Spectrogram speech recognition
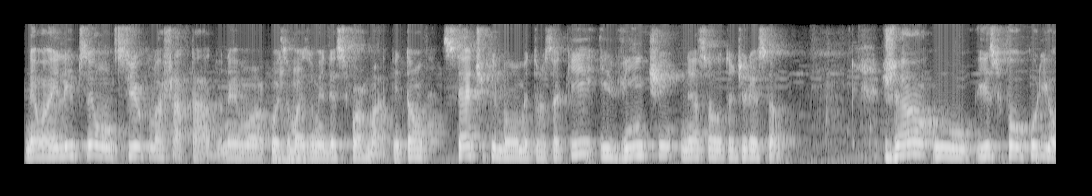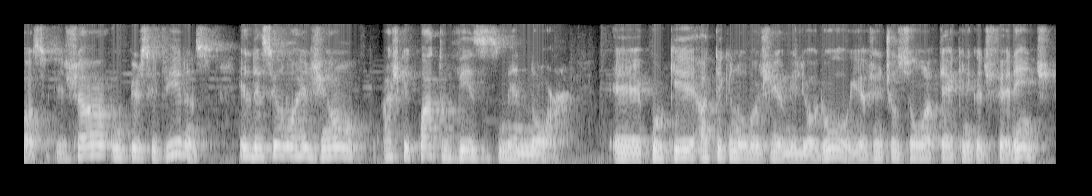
Né, Uma elipse é um círculo achatado, né? uma coisa mais ou menos desse formato. Então, 7 quilômetros aqui e 20 nessa outra direção. Já o, isso foi o Curiosity. Já o Perseverance, ele desceu numa região, acho que quatro vezes menor, é, porque a tecnologia melhorou e a gente usou uma técnica diferente.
